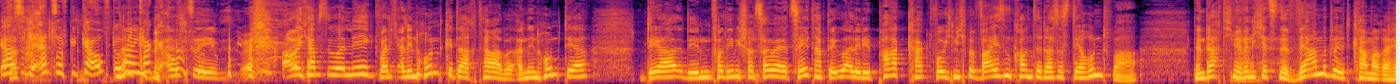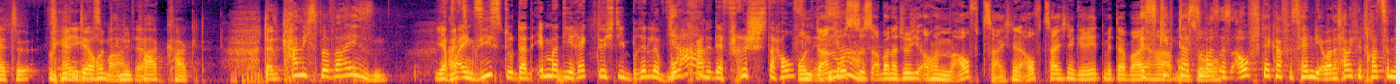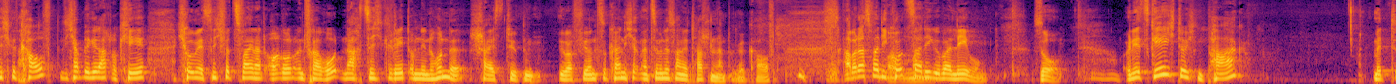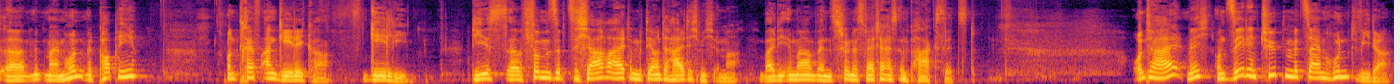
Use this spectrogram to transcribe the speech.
Hast du dir ernsthaft gekauft, um Nein. die Kacke aufzuheben? Aber ich habe es überlegt, weil ich an den Hund gedacht habe, an den Hund, der, der, den, von dem ich schon selber erzählt habe, der überall in den Park kackt, wo ich nicht beweisen konnte, dass es der Hund war. Dann dachte ich mir, wenn ich jetzt eine Wärmebildkamera hätte, während Mega der Hund smart, in den ja. Park kackt, dann kann ich's beweisen. Ja, vor allem siehst du dann immer direkt durch die Brille, wo Ja. gerade der frischste Haufen und dann ist. musst du es aber natürlich auch im Aufzeichnen, Aufzeichnergerät mit dabei Es haben. gibt das und so. sowas als Aufstecker fürs Handy, aber das habe ich mir trotzdem nicht gekauft. Ich habe mir gedacht, okay, ich hole mir jetzt nicht für 200 Euro ein Infrarot-Nachtsichtgerät, um den Hundescheißtypen überführen zu können. Ich habe mir zumindest mal eine Taschenlampe gekauft. Aber das war die kurzzeitige Überlegung. So. Und jetzt gehe ich durch den Park mit, äh, mit meinem Hund, mit Poppy und treffe Angelika, Geli. Die ist äh, 75 Jahre alt und mit der unterhalte ich mich immer, weil die immer, wenn es schönes Wetter ist, im Park sitzt. Unterhalte mich und sehe den Typen mit seinem Hund wieder.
